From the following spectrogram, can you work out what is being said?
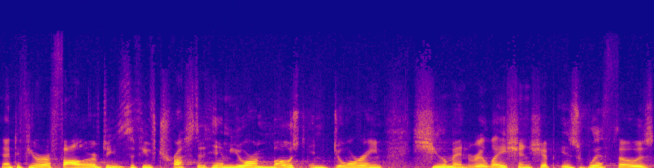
And if you're a follower of Jesus, if you've trusted him, your most enduring human relationship is with those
